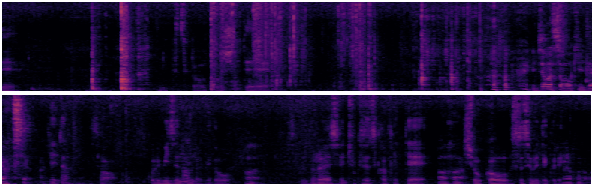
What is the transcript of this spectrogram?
でいくつか落として。一番下もう消えちゃいましたよ。消えた。さあこれ水なんだけど。はいドライアイスに直接かけてあはい消化を進めてくれなるほど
